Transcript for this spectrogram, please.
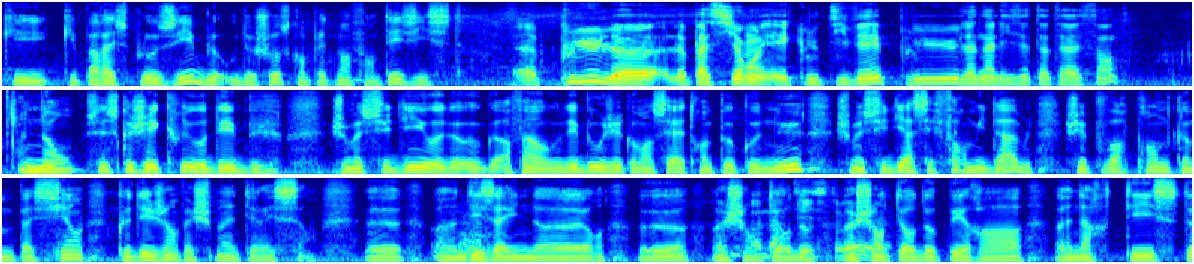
qui, paraissent plausibles ou de choses complètement fantaisistes. Euh, plus le patient est cultivé, plus l'analyse est intéressante. Non, c'est ce que j'ai cru au début. Je me suis dit, au, enfin au début où j'ai commencé à être un peu connu, je me suis dit, ah c'est formidable, je vais pouvoir prendre comme patient que des gens vachement intéressants. Euh, un designer, euh, un chanteur un ouais. d'opéra, un artiste,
